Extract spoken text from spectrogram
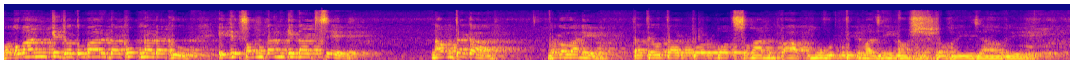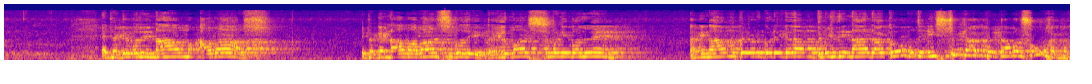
ভগবানকে যতবার ডাকুক না ডাকুক, এই যে সন্তানকে ডাকছে, নামটা কার? ভগবানের। তাতেও তার পর্বত সমান পাপ মুহূর্তের মাঝেই নষ্ট হয়ে যাবে। এটাকে বলে নাম আবাস। এটাকে নাম আবাস বলে। তাই লুমাস মুনি বললেন আমি নামকরণ করে গেলাম। তুমি যদি না ডাকো, বলছে, নিশ্চয়ই ডাকবো, এটা আমার সৌভাগ্য।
